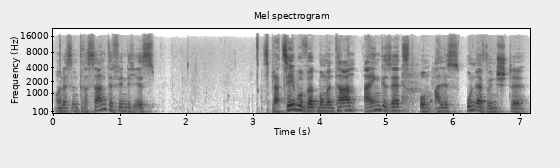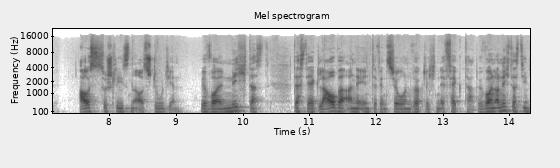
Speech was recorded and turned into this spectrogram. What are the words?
Und das Interessante, finde ich, ist, das Placebo wird momentan eingesetzt, um alles Unerwünschte auszuschließen aus Studien. Wir wollen nicht, dass, dass der Glaube an eine Intervention wirklich einen Effekt hat. Wir wollen auch nicht, dass die,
